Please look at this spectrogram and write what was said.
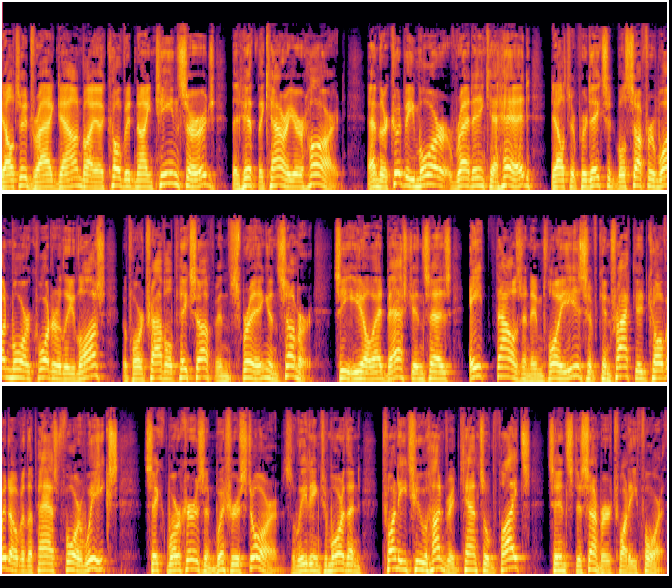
Delta dragged down by a COVID 19 surge that hit the carrier hard and there could be more red ink ahead. Delta predicts it will suffer one more quarterly loss before travel picks up in spring and summer. CEO Ed Bastian says 8,000 employees have contracted COVID over the past four weeks. Sick workers and winter storms, leading to more than 2,200 canceled flights since December 24th.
